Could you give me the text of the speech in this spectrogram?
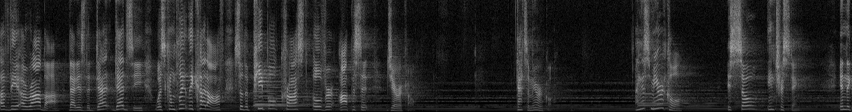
of the Araba, that is the De- Dead Sea, was completely cut off, so the people crossed over opposite Jericho. That's a miracle. And this miracle is so interesting. In the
